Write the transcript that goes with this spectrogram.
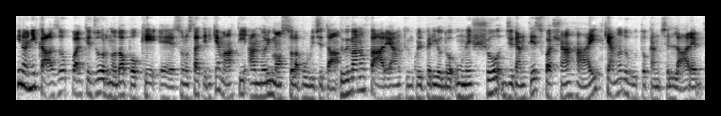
In ogni caso qualche giorno dopo che eh, sono stati richiamati hanno rimosso la pubblicità. Dovevano fare anche in quel periodo un show gigantesco a Shanghai che hanno dovuto cancellare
